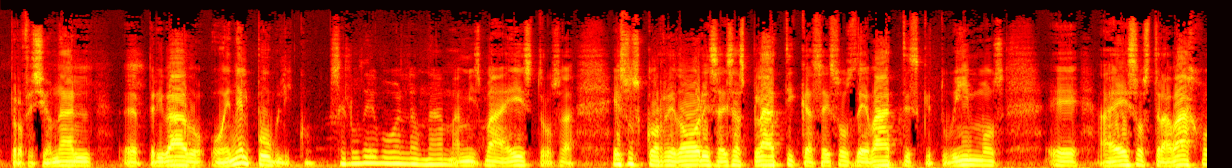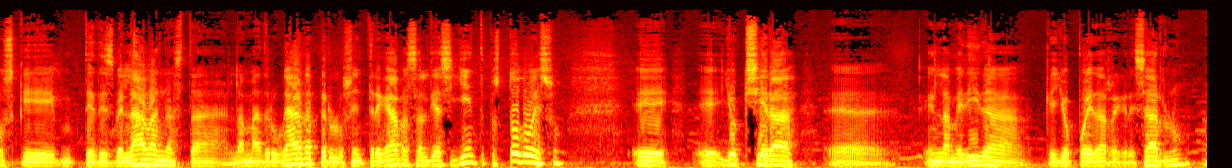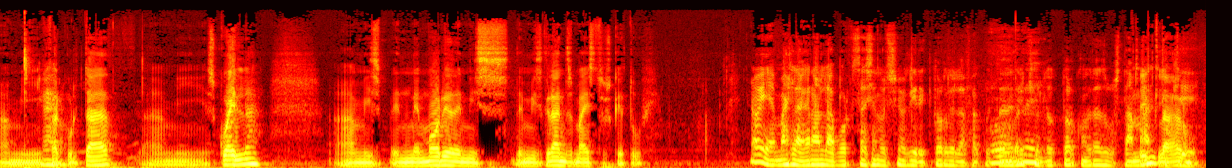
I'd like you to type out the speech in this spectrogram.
profesional eh, privado o en el público, se lo debo a la UNAM, a mis maestros, a esos corredores, a esas pláticas, a esos debates que tuvimos, eh, a esos trabajos que te desvelaban hasta la madrugada, pero los entregabas al día siguiente, pues todo eso eh, yo quisiera en la medida que yo pueda regresarlo a mi facultad, a mi escuela, a mis, en memoria de mis, de mis grandes maestros que tuve. No, y además la gran labor que está haciendo el señor director de la Facultad de Derecho, el doctor Condrás Bustamante, que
